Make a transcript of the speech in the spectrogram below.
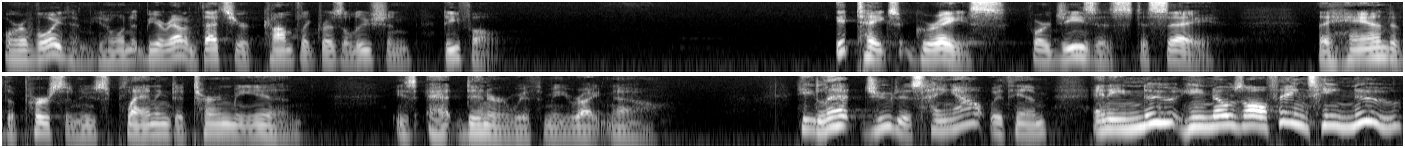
or avoid them. You don't want to be around them. That's your conflict resolution default. It takes grace for Jesus to say, The hand of the person who's planning to turn me in is at dinner with me right now. He let Judas hang out with him, and he knew he knows all things. He knew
